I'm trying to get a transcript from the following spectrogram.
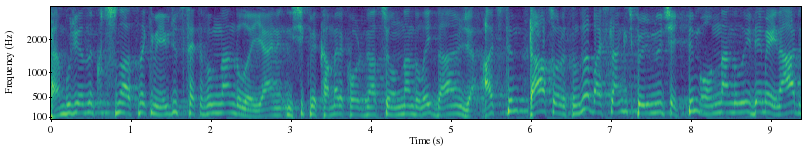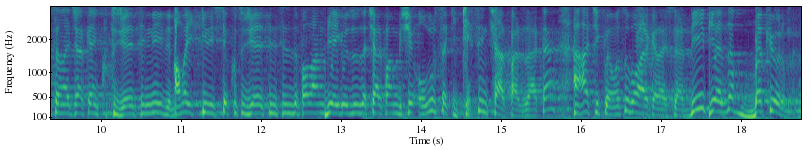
Ben bu cihazın kutusunu aslında ki mevcut setup'ımdan dolayı yani ışık ve kamera koordinasyonundan dolayı daha önce açtım. Daha sonrasında da başlangıç bölümünü çektim. Ondan dolayı demeyin abi sen açarken kutu jelatinliydi ama ilk girişte kutu jelatinsizdi falan diye gözünüze çarpan bir şey olursa ki kesin çarpar zaten. Ha, açıklaması bu arkadaşlar deyip cihaza bakıyorum.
